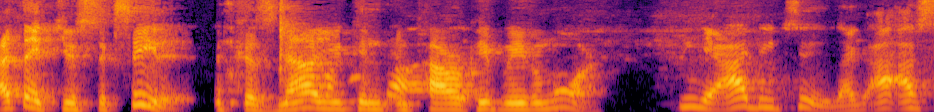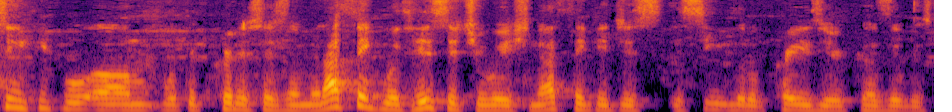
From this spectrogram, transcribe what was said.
I think you succeeded because now oh you can empower people even more. Yeah, I do too. Like I, I've seen people um with the criticism, and I think with his situation, I think it just it seemed a little crazier because it was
